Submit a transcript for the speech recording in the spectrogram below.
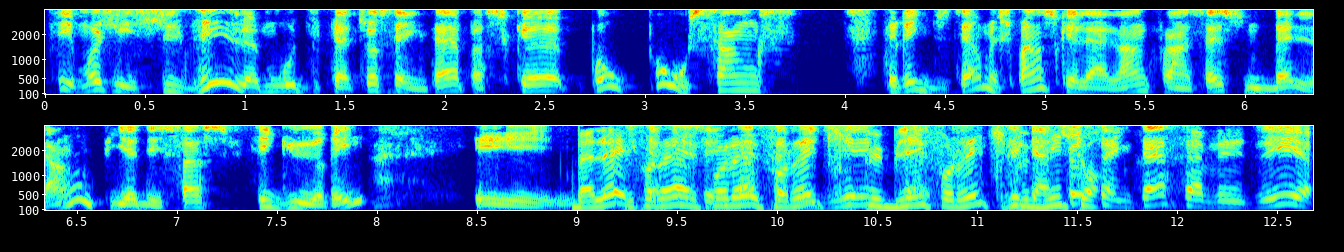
tu sais, moi j'ai utilisé le mot dictature sanitaire parce que pas, au- pas au sens strict du terme, mais je pense que la langue française c'est une belle langue, puis il y a des sens figurés. Et Ben là, il faudrait- il faudrait- faudrait que tu publies- faudrait que tu publies ton- ça veut dire.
